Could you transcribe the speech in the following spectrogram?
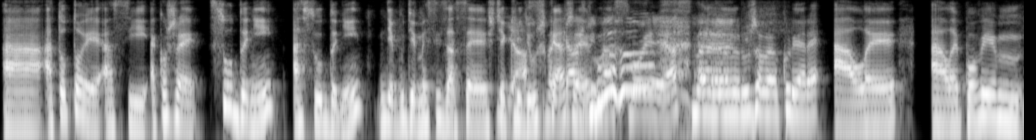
A, a toto je asi, akože sú dni a sú dni, nebudeme si zase jasné, uška, že má svoje, jasné. rúžové okuliare, ale, ale poviem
